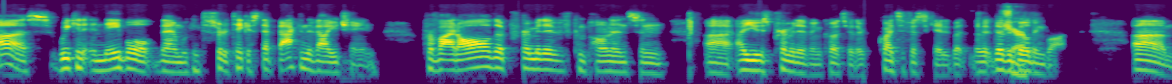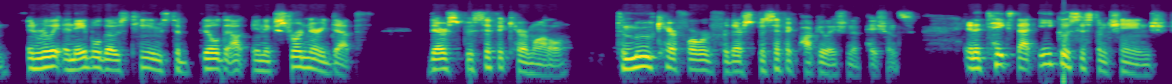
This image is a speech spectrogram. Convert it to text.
us, we can enable them, we can sort of take a step back in the value chain, provide all the primitive components. And uh, I use primitive in quotes here, they're quite sophisticated, but they're, they're Sure. the building block. Um, and really enable those teams to build out in extraordinary depth their specific care model to move care forward for their specific population of patients. And it takes that ecosystem change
